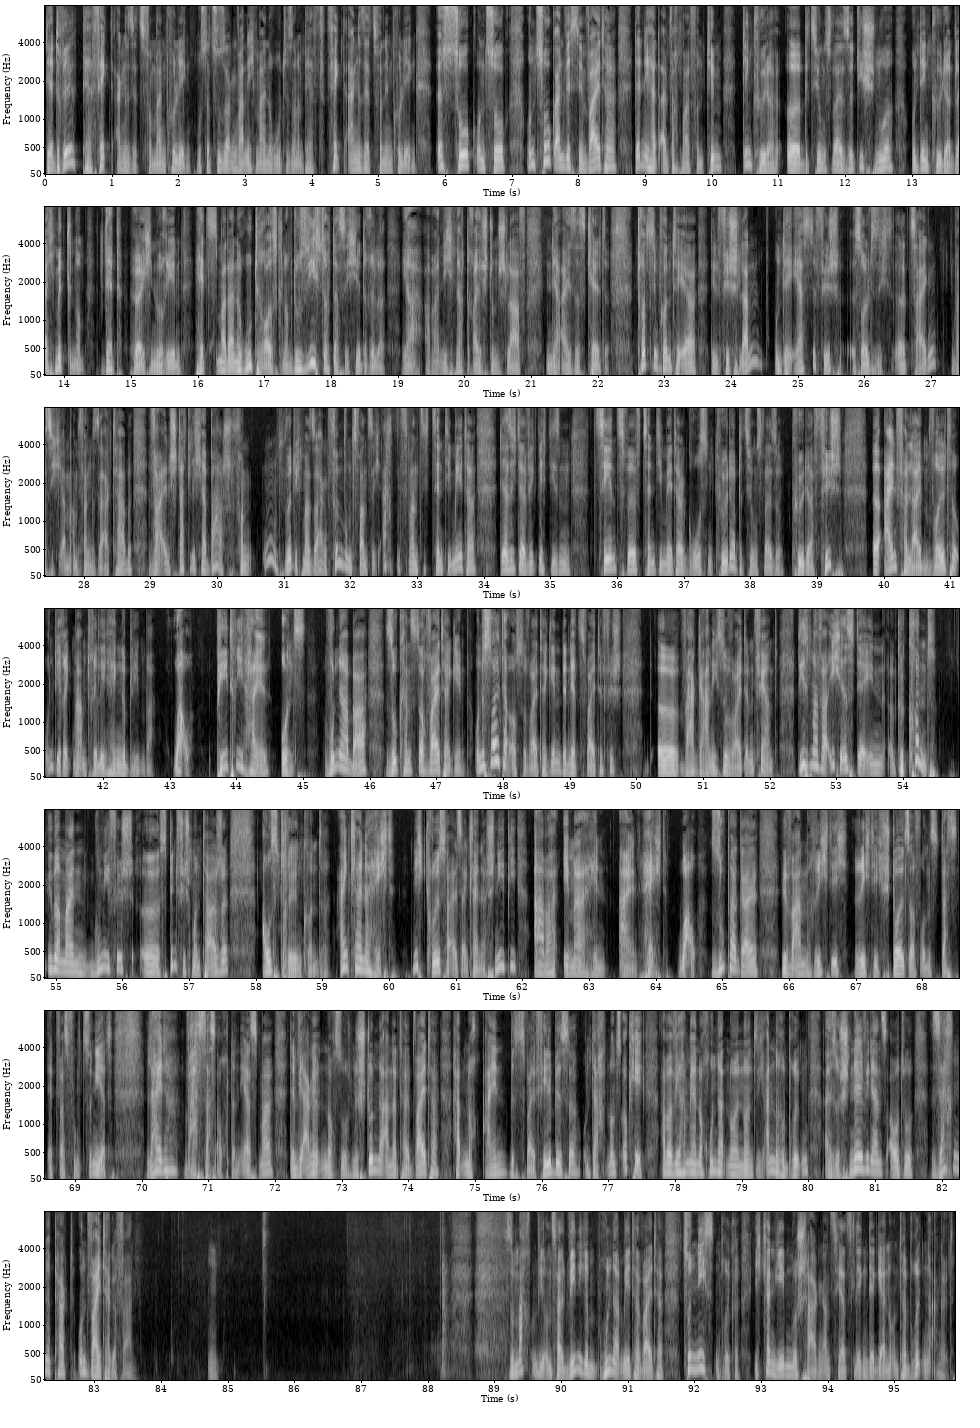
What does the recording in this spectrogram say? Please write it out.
Der Drill perfekt angesetzt von meinem Kollegen. Muss dazu sagen, war nicht meine Route, sondern perfekt angesetzt von dem Kollegen. Es zog und zog und zog ein bisschen weiter, denn er hat einfach mal von Tim den Köder, äh, beziehungsweise die Schnur und den Köder gleich mitgenommen. Depp, höre ich ihn nur reden, hättest mal deine Route rausgenommen. Du siehst doch, dass ich hier drille. Ja, aber nicht nach drei Stunden Schlaf in der Eiseskälte. Trotzdem konnte er den Fisch landen und der erste Fisch, es sollte sich äh, zeigen, was ich am Anfang gesagt habe, war ein stattlicher Barsch von, hm, würde ich mal sagen, 25, 28 Zentimeter, der sich da wirklich diesen 10, 12 Zentimeter großen Köder bzw. Köderfisch äh, einverleiben wollte und direkt mal am Drilling hängen geblieben war. Wow, Petri Heil uns. Wunderbar, so kann es doch weitergehen. Und es sollte auch so weitergehen, denn der zweite Fisch äh, war gar nicht so weit entfernt. Diesmal war ich es, der ihn äh, gekonnt über meinen Gummifisch, äh, Spinfish-Montage ausdrillen konnte. Ein kleiner Hecht. Nicht größer als ein kleiner Schniepi, aber immerhin ein Hecht. Wow, super geil. Wir waren richtig, richtig stolz auf uns, dass etwas funktioniert. Leider war es das auch dann erstmal, denn wir angelten noch so eine Stunde, anderthalb weiter, hatten noch ein bis zwei Fehlbisse und dachten uns, okay, aber wir haben ja noch 199 andere Brücken, also schnell wieder ins Auto, Sachen gepackt und weitergefahren. So machten wir uns halt wenige hundert Meter weiter zur nächsten Brücke. Ich kann jedem nur Schagen ans Herz legen, der gerne unter Brücken angelt.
